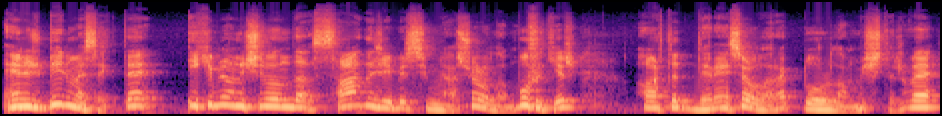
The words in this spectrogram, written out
henüz bilmesek de 2013 yılında sadece bir simülasyon olan bu fikir artık deneysel olarak doğrulanmıştır ve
